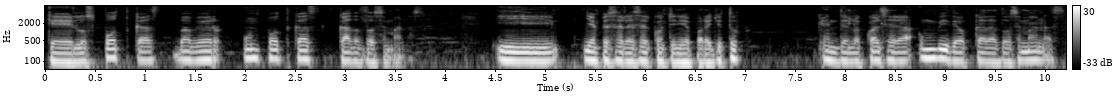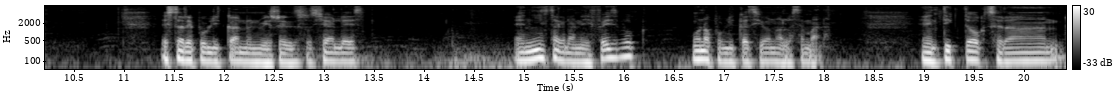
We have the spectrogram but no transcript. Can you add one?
que los podcasts va a haber un podcast cada dos semanas. Y ya empezaré a hacer contenido para YouTube de lo cual será un video cada dos semanas. Estaré publicando en mis redes sociales en Instagram y Facebook una publicación a la semana. En TikTok serán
